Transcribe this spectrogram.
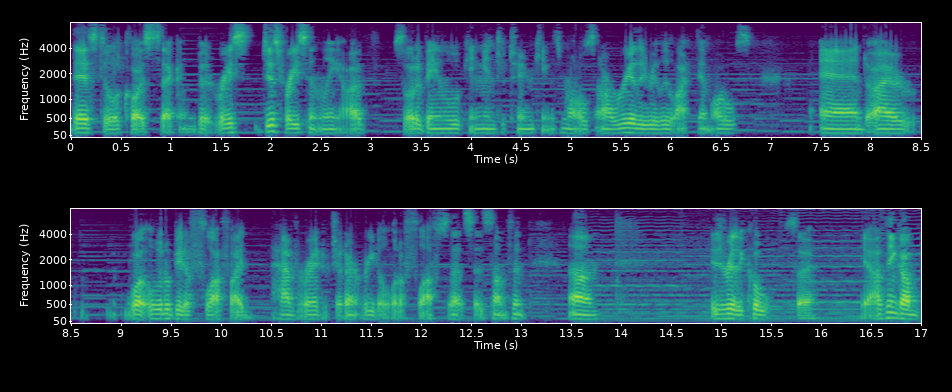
they're still a close second. But just recently, I've sort of been looking into Tomb Kings models, and I really, really like their models. And I, what little bit of fluff I have read, which I don't read a lot of fluff, so that says something. Um, is really cool. So yeah, I think I'll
